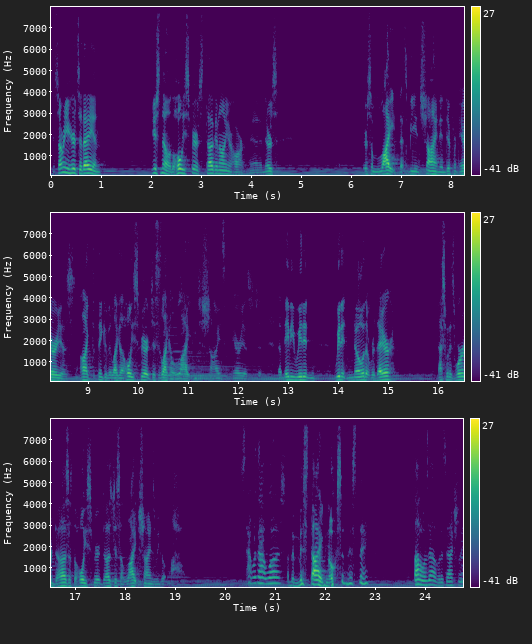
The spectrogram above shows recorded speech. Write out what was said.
And some of you here today, and you just know the Holy Spirit's tugging on your heart, man. And there's there's some light that's being shined in different areas. I like to think of it like the Holy Spirit just is like a light. He just shines in areas that maybe we didn't we didn't know that were there. That's what His Word does. That's the Holy Spirit does. Just a light shines, and we go, "Oh, is that what that was? I've been misdiagnosing this thing. Thought it was that, but it's actually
